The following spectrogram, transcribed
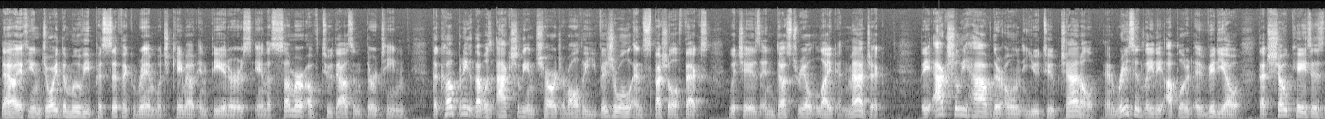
Now, if you enjoyed the movie Pacific Rim, which came out in theaters in the summer of 2013, the company that was actually in charge of all the visual and special effects, which is Industrial Light and Magic, they actually have their own YouTube channel, and recently they uploaded a video that showcases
